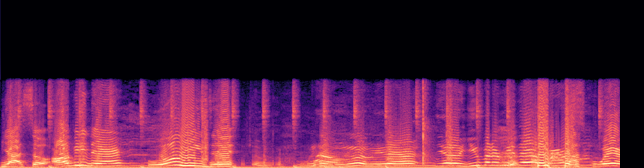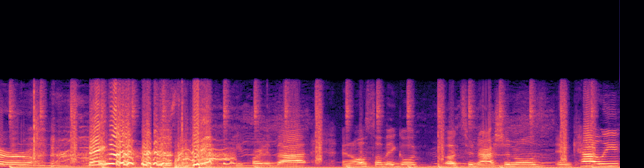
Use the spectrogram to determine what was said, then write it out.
Yeah, so I'll be there. We'll need it. No, we'll be there. Yo, you better be there or you're square. be part of that. And also, they go uh, to nationals in Cali.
